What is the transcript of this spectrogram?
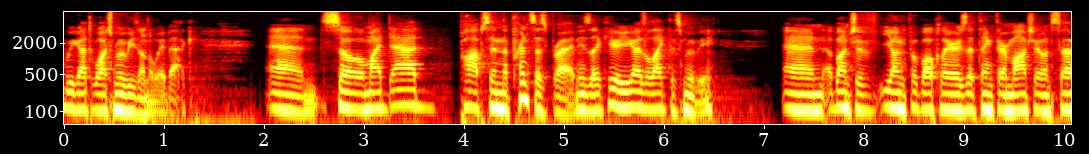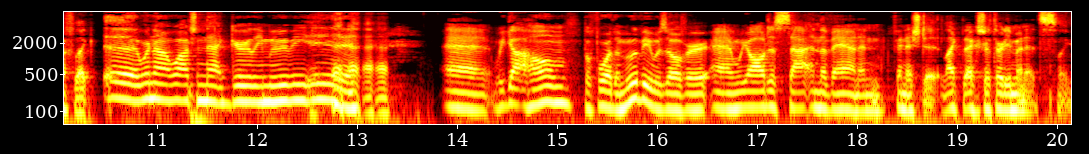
we got to watch movies on the way back. And so my dad pops in The Princess Bride, and he's like, "Here, you guys will like this movie." And a bunch of young football players that think they're macho and stuff, like, "We're not watching that girly movie." Ugh." and we got home before the movie was over, and we all just sat in the van and finished it, like the extra thirty minutes. Like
